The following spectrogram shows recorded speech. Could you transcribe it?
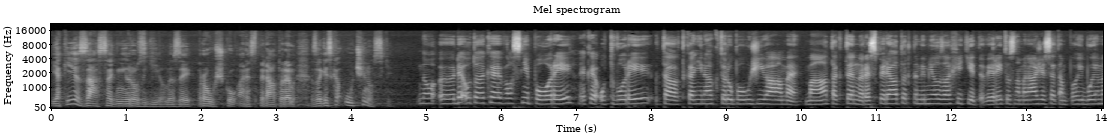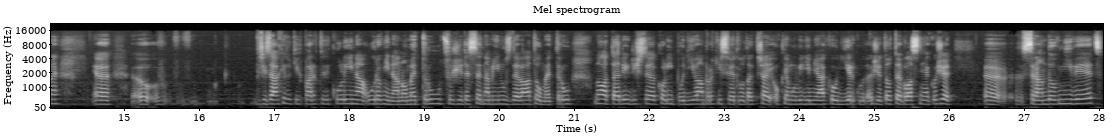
Jaký je zásadní rozdíl mezi rouškou a respirátorem z hlediska účinnosti? No, eh, jde o to, jaké vlastně pory, jaké otvory ta tkanina, kterou používáme, má, tak ten respirátor ten by měl zachytit viry, to znamená, že se tam pohybujeme eh, při záchytu těch partikulí na úrovni nanometrů, což je 10 na minus 9 metru. No a tady, když se jako podívám proti světlu, tak třeba i okem uvidím nějakou dírku. Takže toto je vlastně jakože srandovní věc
